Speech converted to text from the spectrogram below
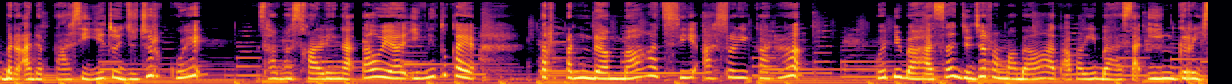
beradaptasi gitu. Jujur gue sama sekali nggak tahu ya ini tuh kayak terpendam banget sih asli karena gue di bahasa jujur lemah banget apalagi bahasa Inggris.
